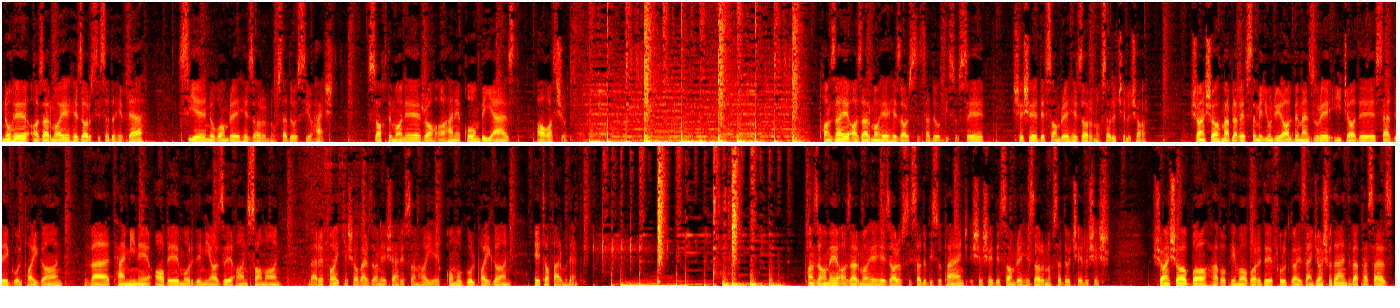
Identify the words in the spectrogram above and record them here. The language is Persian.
نه آذر ماه 1317 سی نوامبر 1938 ساختمان راه آهن قم به یزد آغاز شد. 15 آذر ماه 1323 6 دسامبر 1944 شاهنشاه مبلغ 3 میلیون ریال به منظور ایجاد سد گلپایگان و تأمین آب مورد نیاز آن سامان و رفاه کشاورزان شهرستانهای قم و گلپایگان اعطا فرمودند. 15 آذر ماه 1325 6 دسامبر 1946 شاهنشاه با هواپیما وارد فرودگاه زنجان شدند و پس از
